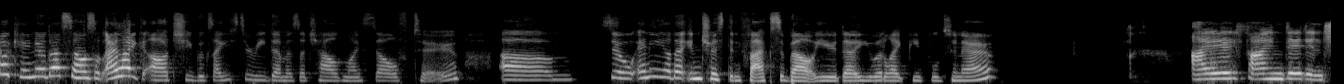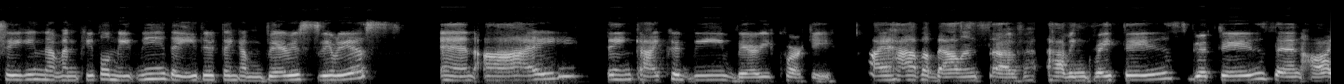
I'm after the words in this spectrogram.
Okay, no, that sounds. I like Archie books. I used to read them as a child myself too. Um, so, any other interesting facts about you that you would like people to know? I find it intriguing that when people meet me, they either think I'm very serious, and I think I could be very quirky. I have a balance of having great days, good days, and I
